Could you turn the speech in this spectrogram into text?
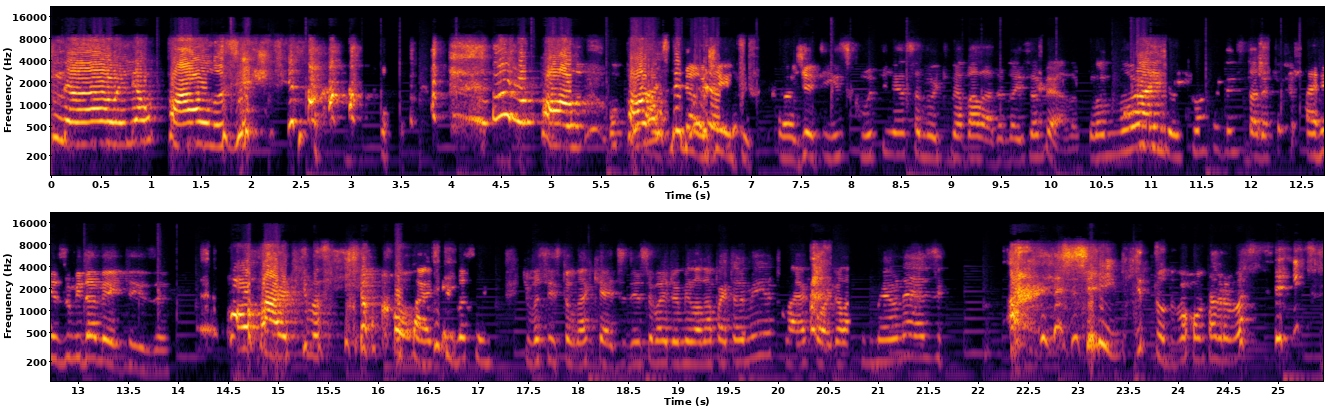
Não, ele é o Paulo, gente. Ai, o Paulo. O Paulo é um Não, gente, gente, escutem essa noite na balada da Isabela. Pelo amor Ai, de Deus, conta essa história ah, resumidamente, Isa. Qual parte que você que eu parte que, você, que vocês estão na Cats e você vai dormir lá no apartamento, lá e acorda lá com maionese. Ai, gente, que tudo, vou contar pra vocês.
